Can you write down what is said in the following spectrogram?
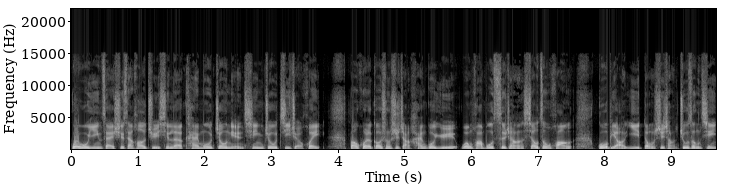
魏武营在十三号举行了开幕周年庆祝记者会，包括了高雄市长韩国瑜、文化部次长肖宗煌、国表艺董事长朱宗庆，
